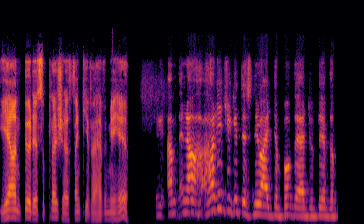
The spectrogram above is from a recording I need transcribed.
Yeah, I'm good. It's a pleasure. Thank you for having me here. Um, now, how did you get this new idea, the book, the, the, the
